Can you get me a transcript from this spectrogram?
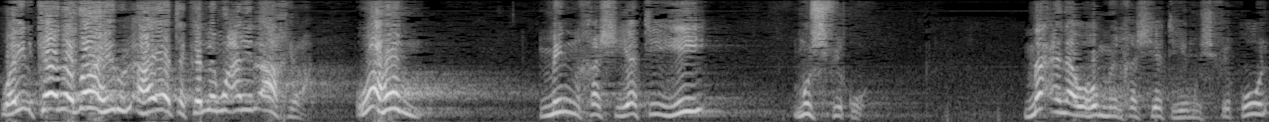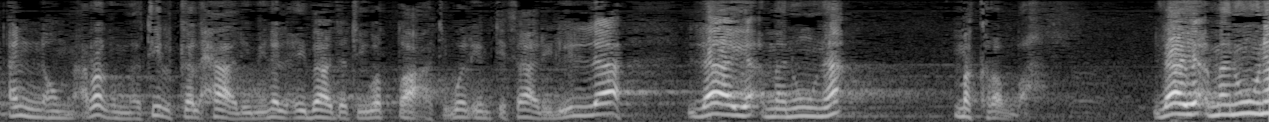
وإن كان ظاهر الآية تكلموا عن الآخرة. وهم من خشيته مشفقون. معنى وهم من خشيته مشفقون أنهم رغم تلك الحال من العبادة والطاعة والامتثال لله لا يأمنون مكر الله. لا يأمنون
